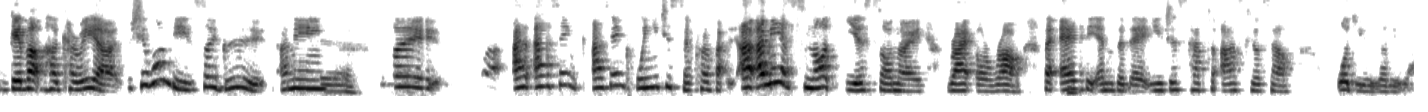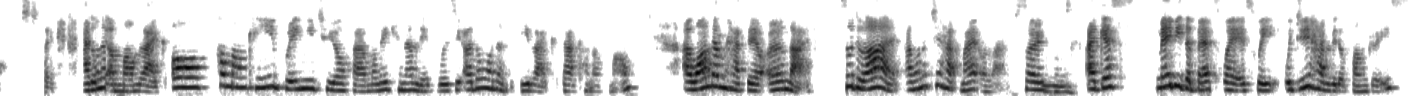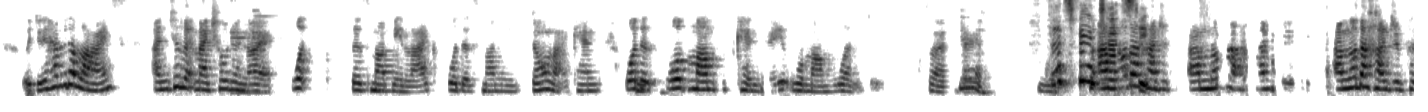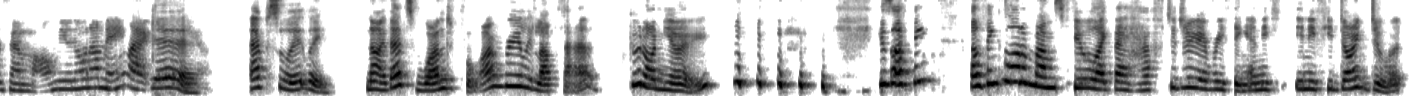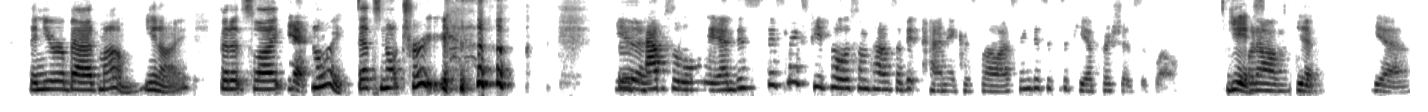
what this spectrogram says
give up her career, she won't be so good. I mean, Yeah. so I, I think I think we need to sacrifice. I, I mean, it's not yes or no, right or wrong, but at the end of the day, you just have to ask yourself, what do you really want? Like, I don't like a mom like, oh, come on, can you bring me to your family? Can I live with you? I don't want to be like that kind of mom. I want them to have their own life. So do I. I wanted to have my own life. So Mm. I guess maybe the best way is we we do have a bit of boundaries. We do have a bit lines. I need to let my children mm. know what does mommy like, what does mommy don't like, and what mm. does, what mom can do, what mom won't do. So Yeah. yeah. That's So I'm not a fantastic. hundred. I'm not a hundred. I'm not a hundred percent mom. You know what I mean? Like Yeah. Absolutely. No, that's wonderful. I really love that. Good on you. Because I think I think a lot of mums feel like they have to do everything. And if and if you don't do it, then you're a bad mum, you know. But it's like, Yeah. no, that's not true. Yes, Yeah. absolutely. And this this makes people sometimes a bit panic as well. I think this is a peer pressures as well. yes. But um, yeah. yeah,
